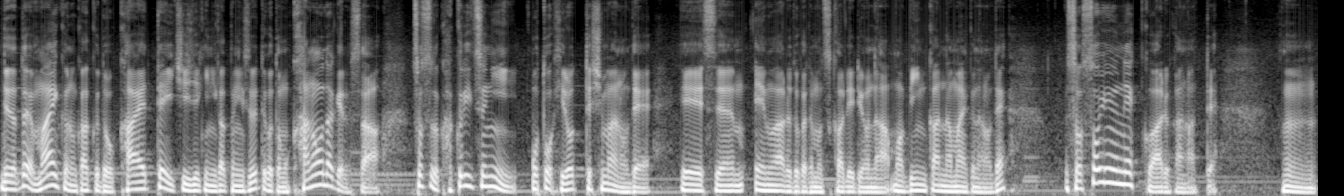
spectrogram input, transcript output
で例えばマイクの角度を変えて一時的に確認するってことも可能だけどさそうすると確実に音を拾ってしまうので ASMR とかでも使われるような、まあ、敏感なマイクなのでそうそういうネックはあるかなって。うん。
